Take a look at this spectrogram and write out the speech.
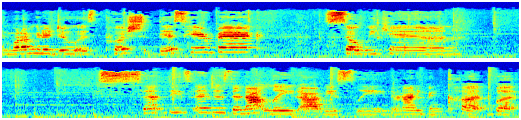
and what I'm gonna do is push this hair back so we can set these edges. They're not laid, obviously. They're not even cut, but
